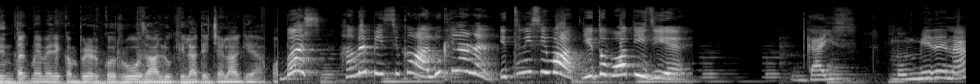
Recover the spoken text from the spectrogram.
दिन तक मैं मेरे कंप्यूटर को रोज आलू खिलाते चला गया। बस हमें पीसी को आलू खिलाना है। इतनी सी बात ये तो बहुत इजी है। गाइस मम्मी ने ना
